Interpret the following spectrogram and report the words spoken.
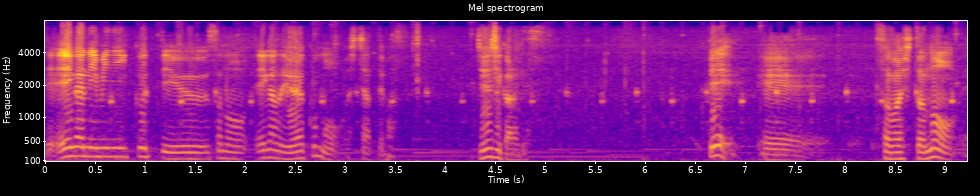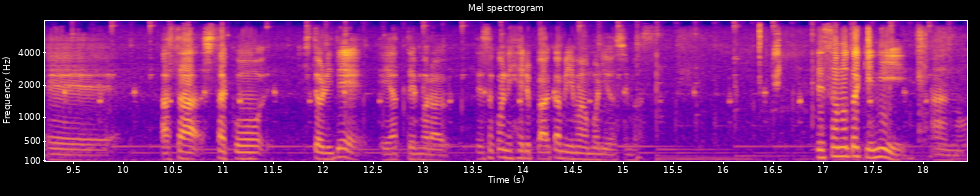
で、映画に見に行くっていう、その映画の予約もしちゃってます。10時からです。で、えー、その人の、えー、朝支度を一人でやってもらう。で、そこにヘルパーが見守りをします。で、その時に、あの、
